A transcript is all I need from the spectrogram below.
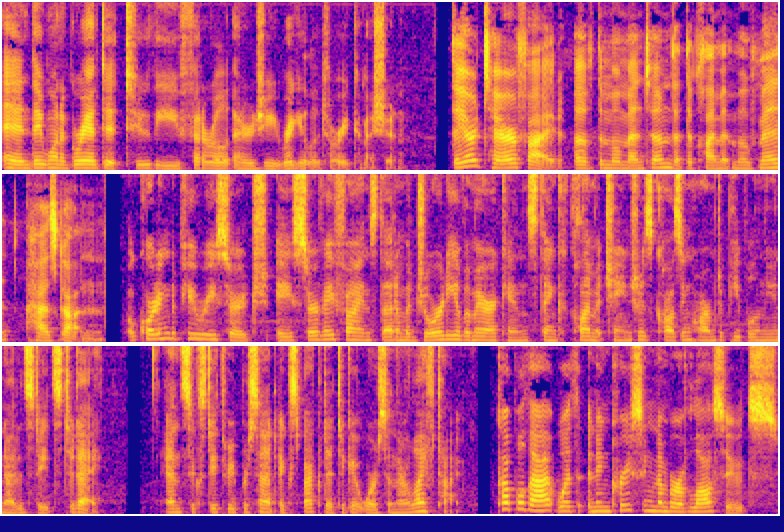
And they want to grant it to the Federal Energy Regulatory Commission. They are terrified of the momentum that the climate movement has gotten. According to Pew Research, a survey finds that a majority of Americans think climate change is causing harm to people in the United States today, and 63% expect it to get worse in their lifetime. Couple that with an increasing number of lawsuits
